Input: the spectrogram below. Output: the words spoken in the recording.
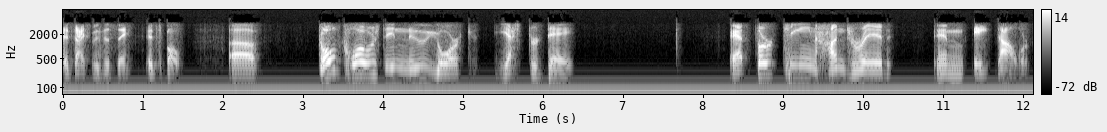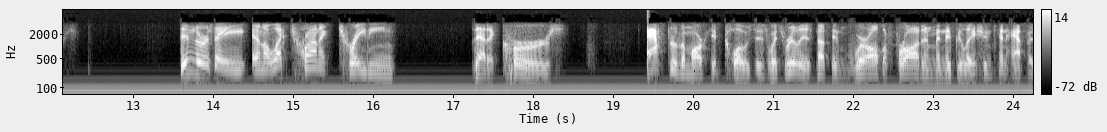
It's actually the same. It's both. Uh, gold closed in New York yesterday at thirteen hundred and eight dollars. Then there's a an electronic trading that occurs after the market closes, which really is nothing where all the fraud and manipulation can happen.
